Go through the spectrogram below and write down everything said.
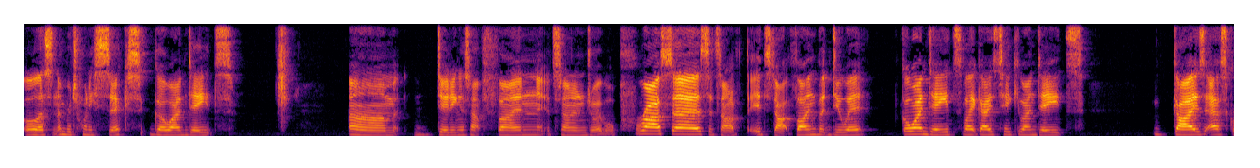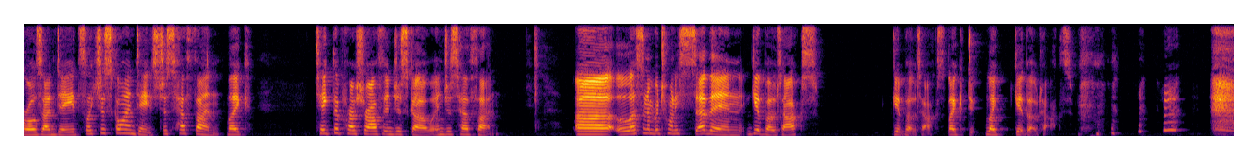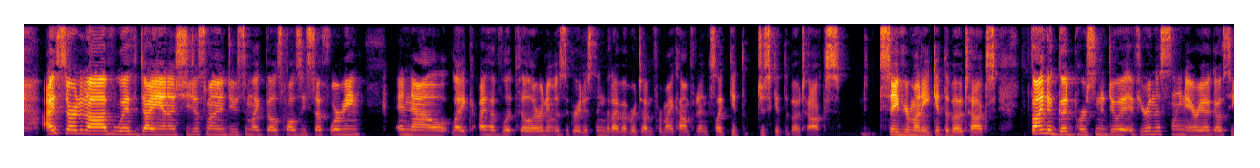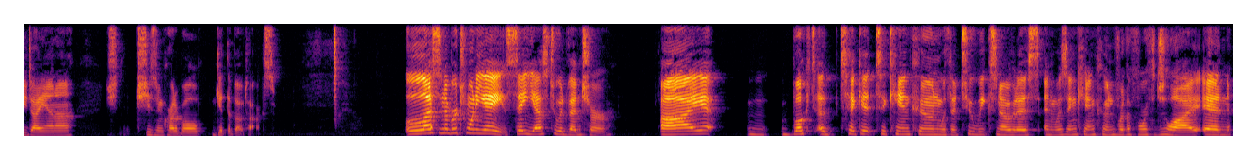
lesson number 26 go on dates. Um, dating is not fun. It's not an enjoyable process. It's not it's not fun, but do it. Go on dates. Let guys take you on dates. Guys ask girls on dates. Like just go on dates. Just have fun. Like take the pressure off and just go and just have fun. Uh, lesson number 27 get Botox. Get Botox. Like, do, like get Botox. I started off with Diana. She just wanted to do some like Bell's palsy stuff for me. And now, like, I have lip filler, and it was the greatest thing that I've ever done for my confidence. Like, get the, just get the Botox. Save your money, get the Botox. Find a good person to do it. If you're in the Saline area, go see Diana. She's incredible. Get the Botox. Lesson number 28 say yes to adventure. I booked a ticket to Cancun with a two weeks notice and was in Cancun for the 4th of July. And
